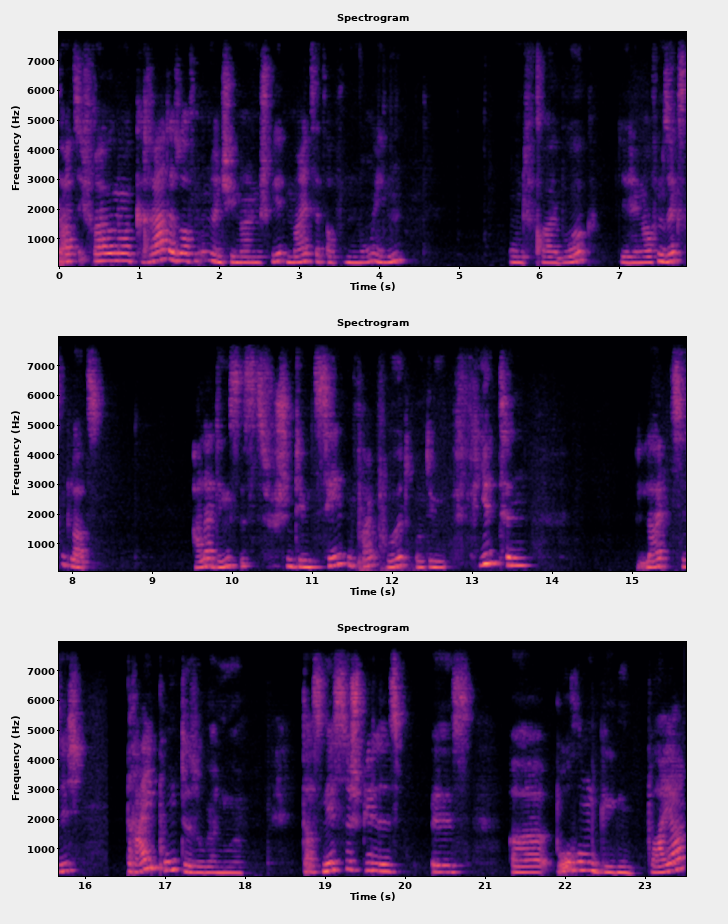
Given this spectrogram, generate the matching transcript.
Da hat sich Freiburg nur gerade so auf den Unentschieden angespielt. Mainz jetzt auf 9. Und Freiburg, die hängen auf dem sechsten Platz. Allerdings ist zwischen dem 10. Frankfurt und dem 4. Leipzig drei Punkte sogar nur. Das nächste Spiel ist, ist äh, Bochum gegen Bayern.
